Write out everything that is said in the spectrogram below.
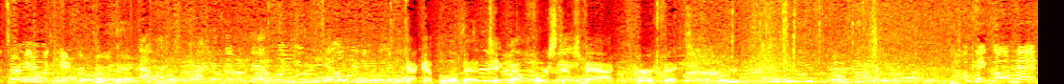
It's already on the camera. Okay. Back up a little bit. Take about four steps back. Perfect. Okay, go ahead.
